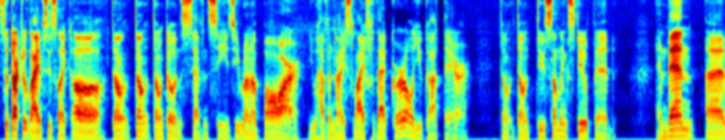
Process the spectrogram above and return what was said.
So Doctor Livesey's like, "Oh, don't don't don't go into Seven Seas. You run a bar. You have a nice life with that girl you got there. Don't don't do something stupid." And then uh,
